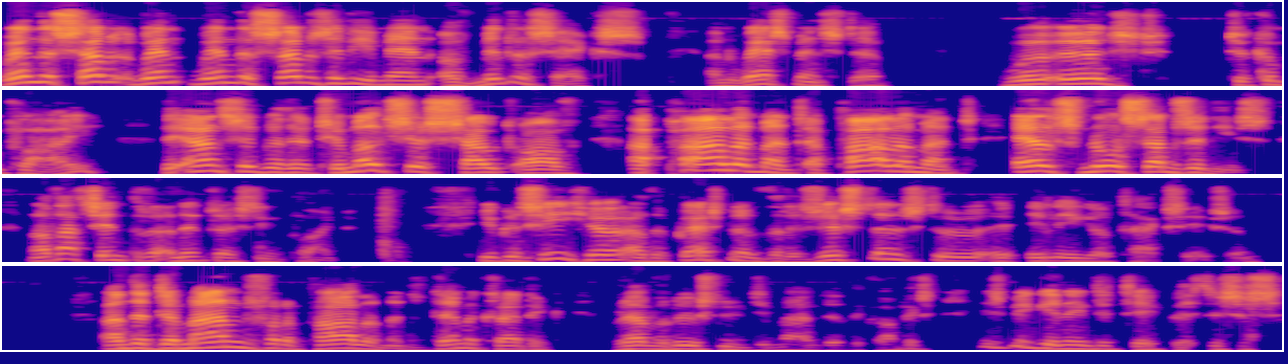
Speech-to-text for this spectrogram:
When the sub, when when the subsidy men of Middlesex and Westminster were urged to comply, they answered with a tumultuous shout of "A Parliament, a Parliament, else no subsidies." Now that's inter- an interesting point. You can see here how the question of the resistance to illegal taxation and the demand for a parliament, democratic revolutionary demand in the context, is beginning to take place. This is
